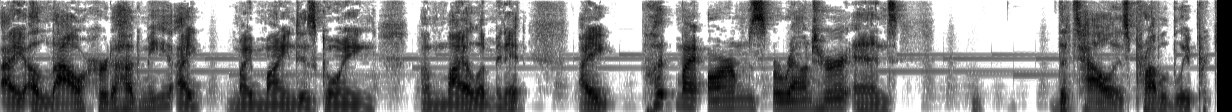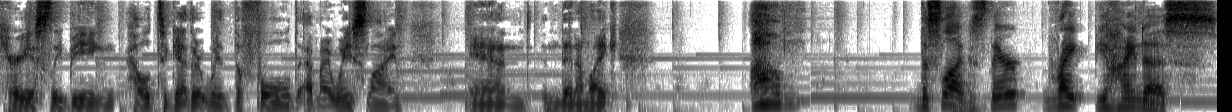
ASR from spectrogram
I allow her to hug me. I my mind is going a mile a minute. I put my arms around her and the towel is probably precariously being held together with the fold at my waistline and, and then I'm like um the slugs they're right behind us.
